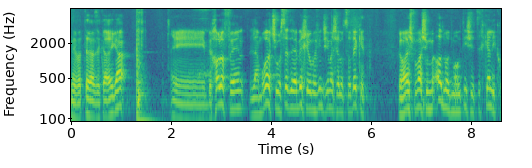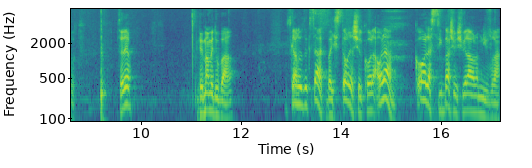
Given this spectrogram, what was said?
נוותר על זה כרגע. אה, בכל אופן, למרות שהוא עושה את זה בבכי, הוא מבין שאמא שלו צודקת. כלומר, יש פה משהו מאוד מאוד מהותי שצריך כן לקרות. בסדר? במה מדובר? הזכרנו את זה קצת, בהיסטוריה של כל העולם. כל הסיבה שבשביל העולם נברא,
